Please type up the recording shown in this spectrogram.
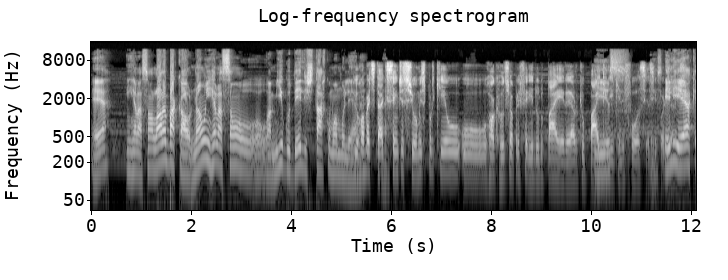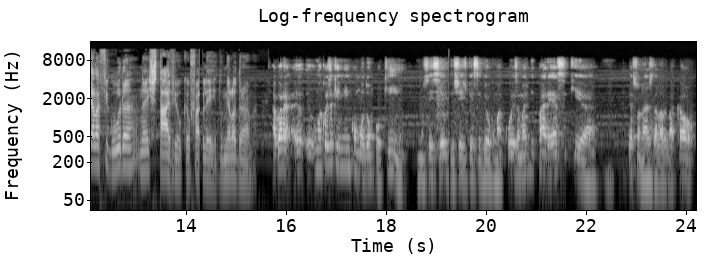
é em relação a Lauren Bacall, não em relação ao, ao, amigo dele estar com uma mulher. E o né? Robert Stack é. sente ciúmes porque o, o Rock Hudson é o preferido do pai, ele era o que o pai isso, queria que ele fosse. Assim, ele é aquela figura né, estável que eu falei, do melodrama. Agora, uma coisa que me incomodou um pouquinho, não sei se eu deixei de perceber alguma coisa, mas me parece que a personagem da Laura Bacall,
